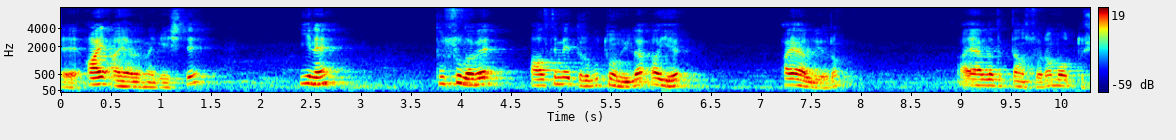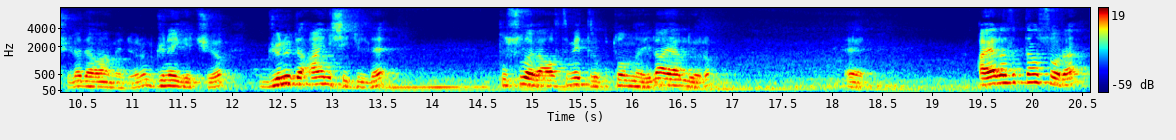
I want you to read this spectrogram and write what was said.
e, ay ayarına geçti. Yine pusula ve altimetre butonuyla ayı ayarlıyorum. Ayarladıktan sonra mod tuşuyla devam ediyorum. Güne geçiyor. Günü de aynı şekilde pusula ve altimetre butonlarıyla ayarlıyorum. Evet. Ayarladıktan sonra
